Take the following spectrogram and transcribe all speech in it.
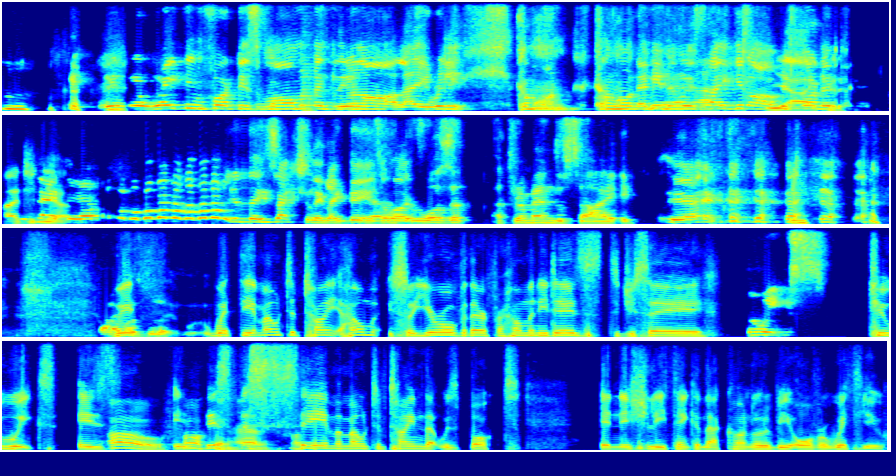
we were waiting for this moment, you know, like really, come on, come on. I mean, it was like you know, yeah, before the imagine. Yeah, it's actually like this. Yeah, it was, a, a tremendous eye. yeah. with, with the amount of time, how so you're over there for how many days? Did you say Two weeks. two weeks? Is Oh, is fucking this hell. the same amount of time that was booked initially, thinking that Conal would be over with you?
